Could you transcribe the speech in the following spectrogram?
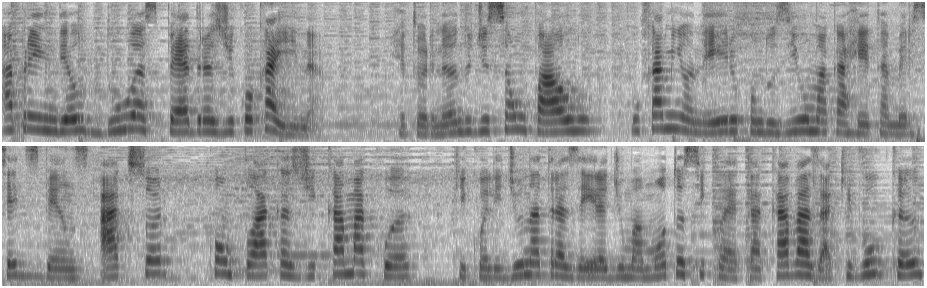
apreendeu duas pedras de cocaína. Retornando de São Paulo, o caminhoneiro conduziu uma carreta Mercedes-Benz Axor com placas de Camaquã, que colidiu na traseira de uma motocicleta Kawasaki Vulcan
